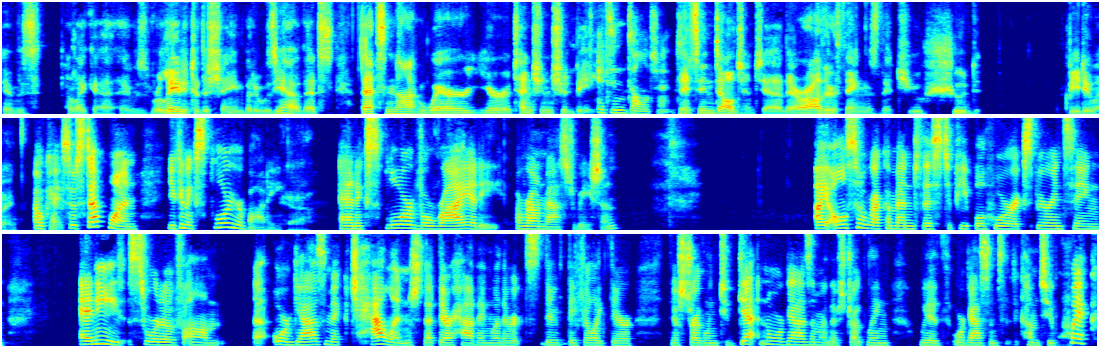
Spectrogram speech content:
it was uh, like uh, it was related to the shame, but it was yeah, that's that's not where your attention should be. it's indulgent. It's indulgent Yeah, there are other things that you should be doing. Okay, so step one, you can explore your body Yeah. and explore variety around masturbation. I also recommend this to people who are experiencing any sort of um, uh, orgasmic challenge that they're having, whether it's they they feel like they're they're struggling to get an orgasm or they're struggling with orgasms that come too quick,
